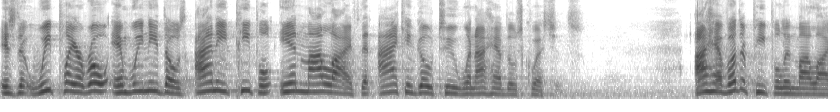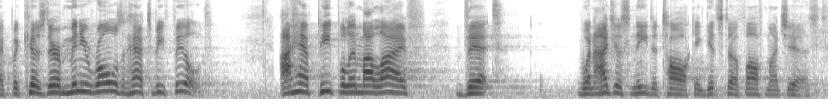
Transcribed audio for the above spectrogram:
Is that we play a role and we need those. I need people in my life that I can go to when I have those questions. I have other people in my life because there are many roles that have to be filled. I have people in my life that when I just need to talk and get stuff off my chest,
